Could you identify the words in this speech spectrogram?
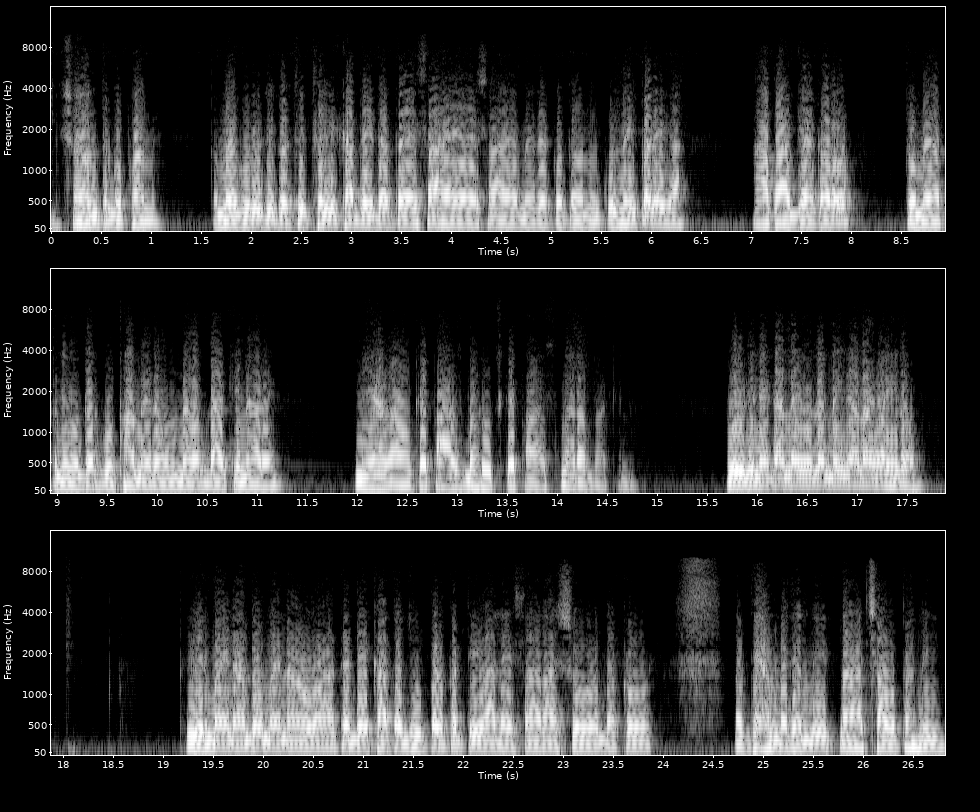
शांत गुफा में। तो मैं गुरु जी को चिट्ठी लिखा था इधर तो ऐसा है ऐसा है, मेरे को तो अनुकूल नहीं पड़ेगा। आप आज्ञा करो तो मैं अपनी उधर गुफा में रहूँ, नर्मदा किनारे। मिया गाँव के पास, भरूच के पास, नर्मदा किनारे। गुरु जी ने कहा, नहीं, उधर नहीं जाना, वहीं रहो। फिर महीना, दो महीना हुआ तो देखा तो झूपड़पट्टी वाले सारा शोर बकोर। अब ध्यान भजन भी इतना अच्छा होता नहीं।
